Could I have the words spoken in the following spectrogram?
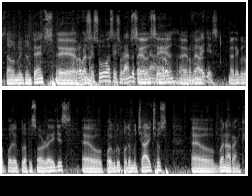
Estamos muy contentos. Eh, profe, bueno, se estuvo asesorando sí, también a- sí, a- eh, profe me, Reyes. me alegro por el profesor Reyes, eh, por el grupo de muchachos. Eh, buen arranque.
